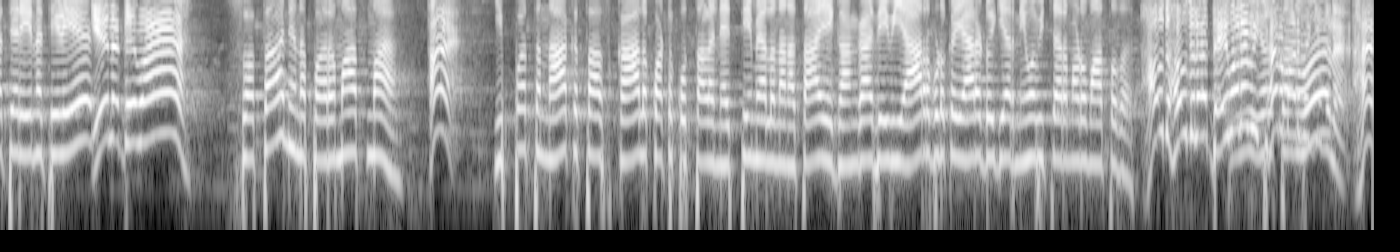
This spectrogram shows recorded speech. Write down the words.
ಹೇಳತ್ಯಾರ ಏನಂತೇಳಿ? ಏನಂತೇವ? ಸ್ವತಃ ನಿನ್ನ ಪರಮಾತ್ಮ ಹಾ. ಇಪ್ಪತ್ನಾಲ್ಕು ತಾಸು ಕಾಲ ಕೊಟ್ಟು ಕೂತಾಳ ನೆತ್ತಿ ಮೇಲೆ ನನ್ನ ತಾಯಿ ಗಂಗಾದೇವಿ. ಯಾರ ಬುಡಕ ಯಾರ ಡೊಗ್ಯಾರ ನೀವ ವಿಚಾರ ಮಾಡೋ ಮಾತದ. ಹೌದು ಹೌದಲ್ಲ ದೈವನ ವಿಚಾರ? ಮಾಡ್ಬೇಕು ಇದನ್ನ. ಹಾ.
